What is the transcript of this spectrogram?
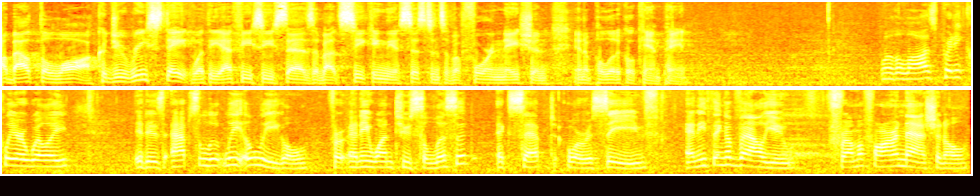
about the law. Could you restate what the FEC says about seeking the assistance of a foreign nation in a political campaign? Well, the law is pretty clear, Willie. It is absolutely illegal for anyone to solicit, accept, or receive anything of value from a foreign national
